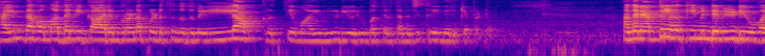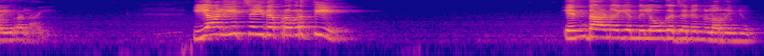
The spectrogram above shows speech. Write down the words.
ഹൈന്ദവ മതവികാരം വ്രണപ്പെടുത്തുന്നതും എല്ലാം കൃത്യമായി വീഡിയോ രൂപത്തിൽ തന്നെ ചിത്രീകരിക്കപ്പെട്ടു. അങ്ങനെ അബ്ദുൽ ഹക്കീമിന്റെ വീഡിയോ വൈറലായി. ഇയാൾ ഈ ചെയ്ത പ്രവൃത്തി എന്താണ് എന്ന് ലോകജനങ്ങൾ അറിഞ്ഞു.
